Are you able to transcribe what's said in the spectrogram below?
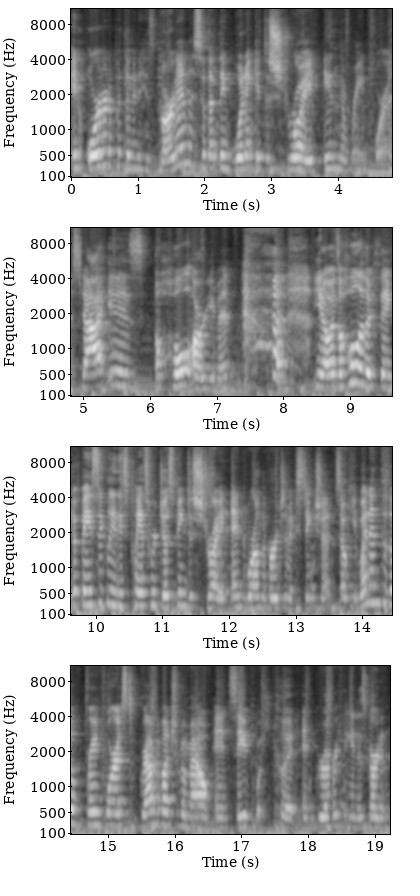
in order to put them in his garden so that they wouldn't get destroyed in the rainforest. That is a whole argument. you know, it's a whole other thing. But basically, these plants were just being destroyed and were on the verge of extinction. So he went into the rainforest, grabbed a bunch of them out, and saved what he could and grew everything in his garden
